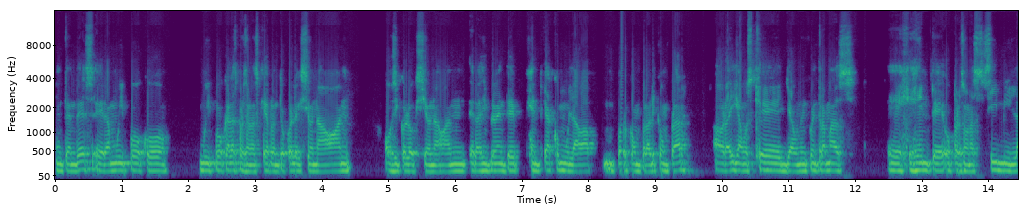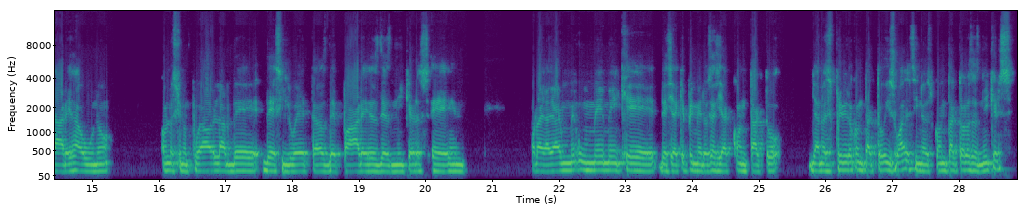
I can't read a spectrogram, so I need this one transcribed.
¿Entendés? Era muy poco, muy pocas las personas que de pronto coleccionaban o si coleccionaban era simplemente gente que acumulaba por comprar y comprar. Ahora digamos que ya uno encuentra más eh, gente o personas similares a uno con los que uno puede hablar de, de siluetas, de pares, de sneakers. Eh, por allá hay un, meme que decía que primero se hacía contacto, ya no es primero contacto visual, sino es contacto a los sneakers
